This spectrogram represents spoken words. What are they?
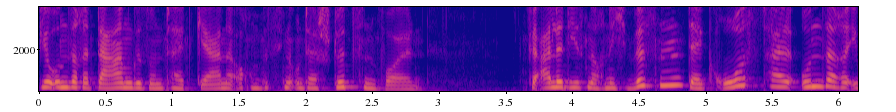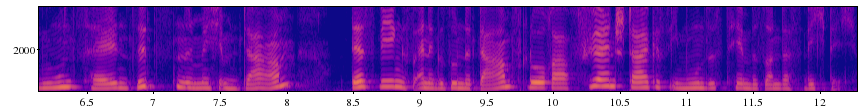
wir unsere Darmgesundheit gerne auch ein bisschen unterstützen wollen. Für alle, die es noch nicht wissen, der Großteil unserer Immunzellen sitzen nämlich im Darm. Deswegen ist eine gesunde Darmflora für ein starkes Immunsystem besonders wichtig.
